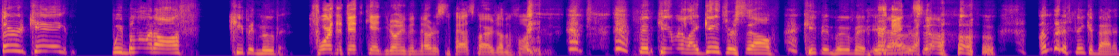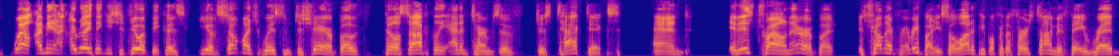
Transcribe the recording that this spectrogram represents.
Third kid, we blow it off, keep it moving. Fourth and fifth kid, you don't even notice the pacifiers on the floor. fifth kid, we're like, get it yourself, keep it moving. You know, right, right. so I'm going to think about it. Well, I mean, I really think you should do it because you have so much wisdom to share, both philosophically and in terms of just tactics. And it is trial and error, but it's trial and for everybody. So a lot of people, for the first time, if they read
